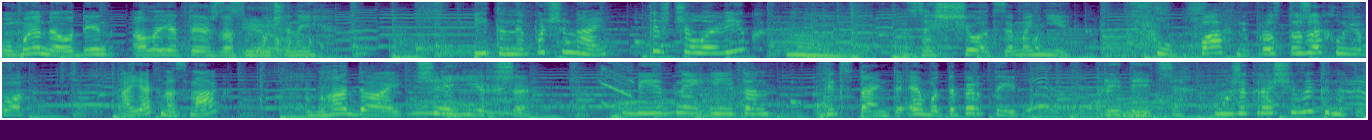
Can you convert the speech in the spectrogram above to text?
У мене один, але я теж засмучений. І ти не починай. Ти ж чоловік? За що це мені? Фу, пахне просто жахливо. А як на смак? Вгадай, ще гірше. Бідний Ітан. Відстаньте, Емо, тепер ти. Прийдеться. Може, краще викинути?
